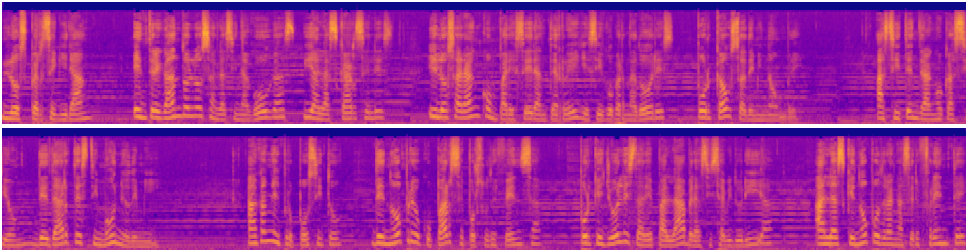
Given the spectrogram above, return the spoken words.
los perseguirán, entregándolos a las sinagogas y a las cárceles, y los harán comparecer ante reyes y gobernadores por causa de mi nombre. Así tendrán ocasión de dar testimonio de mí. Hagan el propósito de no preocuparse por su defensa, porque yo les daré palabras y sabiduría a las que no podrán hacer frente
